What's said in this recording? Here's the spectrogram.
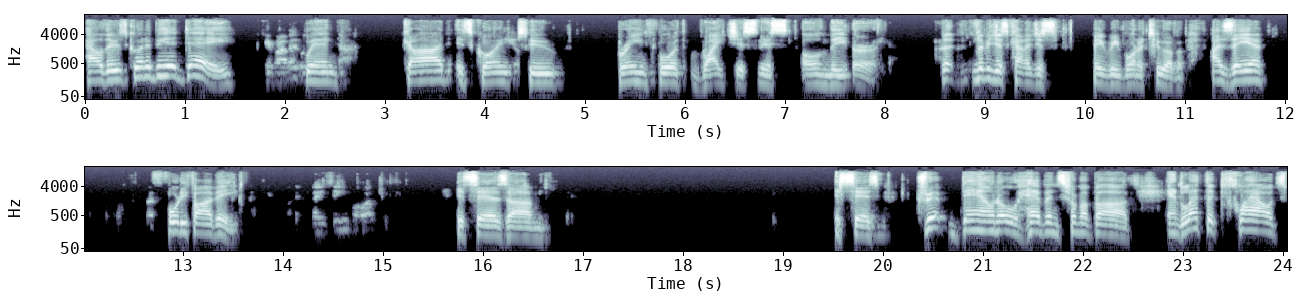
how there's going to be a day when God is going to bring forth righteousness on the earth. Let, let me just kind of just maybe read one or two of them. Isaiah 45 8. It says, um, it says, drip down, O heavens from above, and let the clouds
